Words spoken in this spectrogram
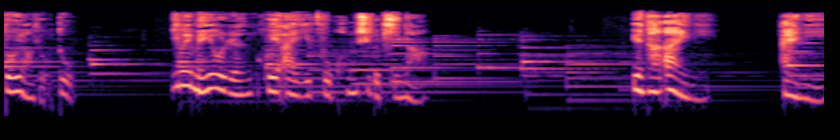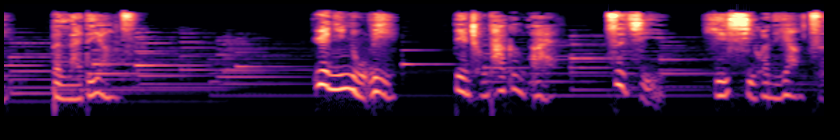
都要有度，因为没有人会爱一副空虚的皮囊。愿他爱你。爱你本来的样子，愿你努力变成他更爱自己也喜欢的样子。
